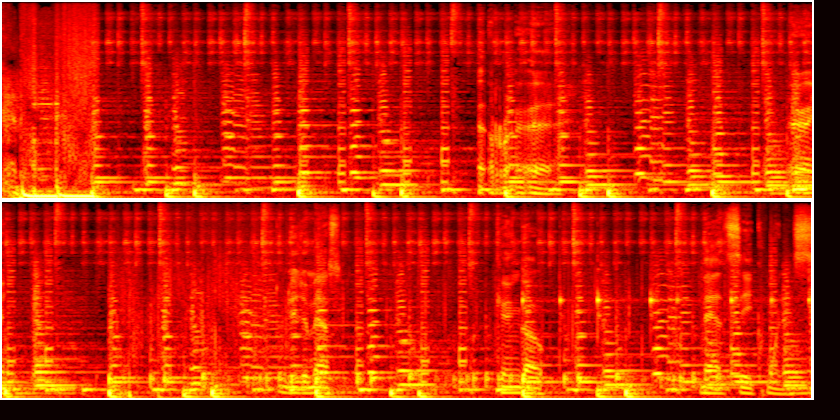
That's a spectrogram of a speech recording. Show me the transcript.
Eh, eh. eh, Alright. DJ Mass. Can go. That sequence.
